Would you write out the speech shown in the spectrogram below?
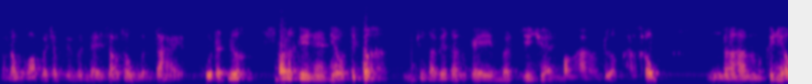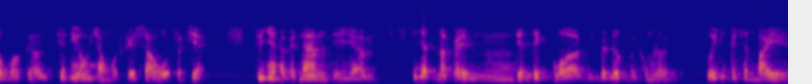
nó đóng góp vào trong cái vấn đề giao thông vận tải của đất nước đó là cái điều tích cực chúng ta biết rằng cái di chuyển bằng hàng đường hàng không là một cái điều mà thiết yếu trong một cái xã hội phát triển. Tuy nhiên ở Việt Nam thì à, thứ nhất là cái ừ, diện tích của đất nước mình không lớn. Với những cái sân bay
